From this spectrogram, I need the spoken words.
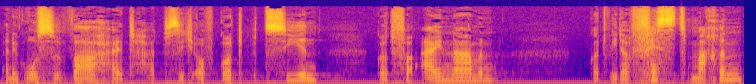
eine große Wahrheit hat, sich auf Gott beziehen, Gott vereinnahmen, Gott wieder festmachen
